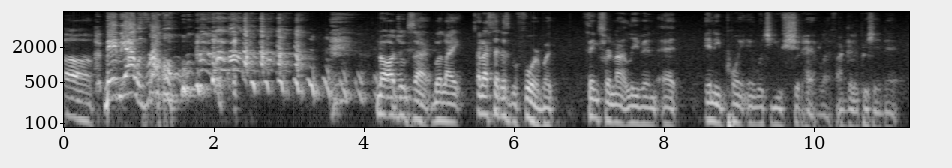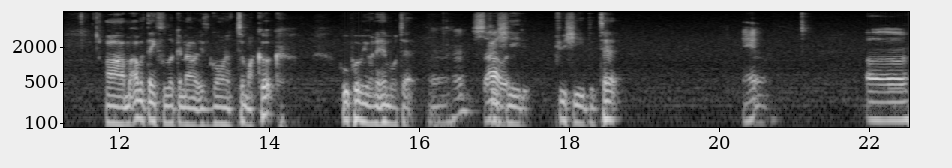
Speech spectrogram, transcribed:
uh, baby, I was wrong. No, all jokes aside, but like, and I said this before, but thanks for not leaving at any point in which you should have left. I really appreciate that. Um, my other thanks for looking out is going to my cook, who put me on the Emotep. Solid. Appreciate it. Appreciate the tep. And Uh,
